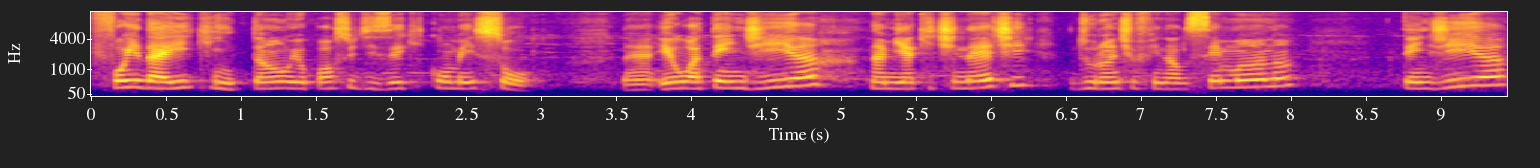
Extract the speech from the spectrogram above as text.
Foi daí que então eu posso dizer que começou. Né? Eu atendia na minha kitnet durante o final de semana, atendia,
